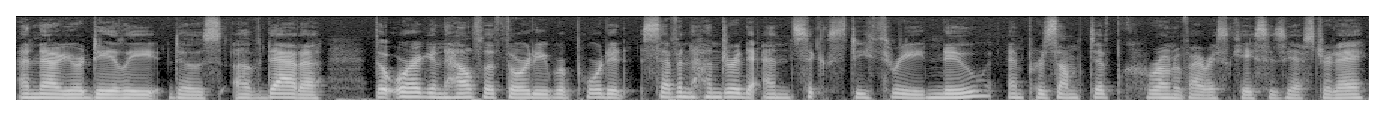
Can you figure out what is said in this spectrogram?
And now, your daily dose of data. The Oregon Health Authority reported 763 new and presumptive coronavirus cases yesterday.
